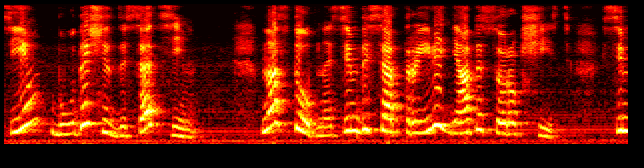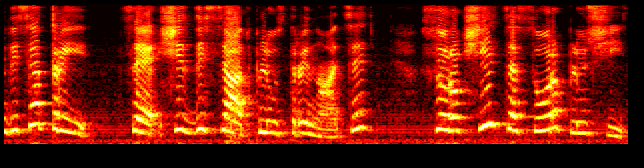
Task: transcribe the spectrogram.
7 буде 67. Наступне 73 відняти 46. 73 це 60 плюс 13. 46 це 40 плюс 6.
